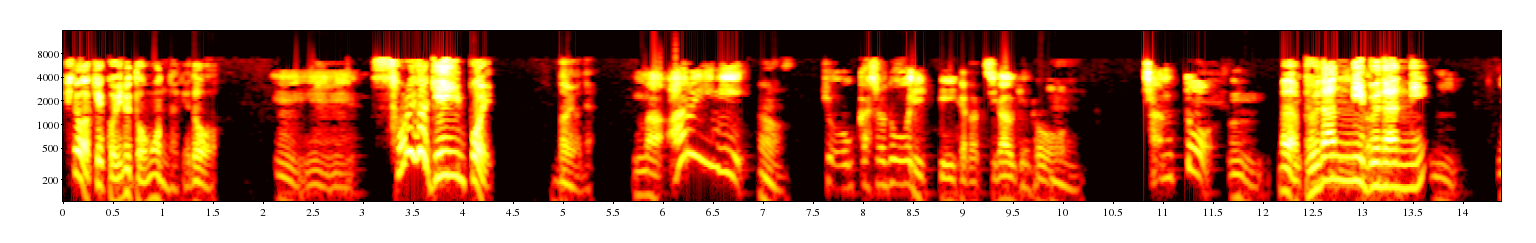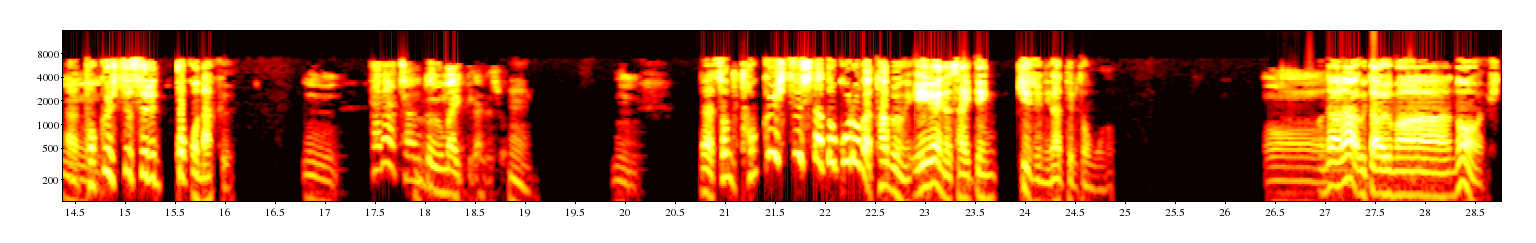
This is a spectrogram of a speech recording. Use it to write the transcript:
人が結構いると思うんだけど、うんうんそれが原因っぽいのよね。うん。まあ、ある意味、うん。教科書通りって言い方違うけど、うん。ちゃんと、うん。まだ無難に無難に、うん。あうん特筆するとこなく。うん。ただ、ちゃんとうまいって感じでしょ。うん。だかうん。らその特筆したところが多分 AI の採点基準になってると思うの。だから、歌うまの、ひ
